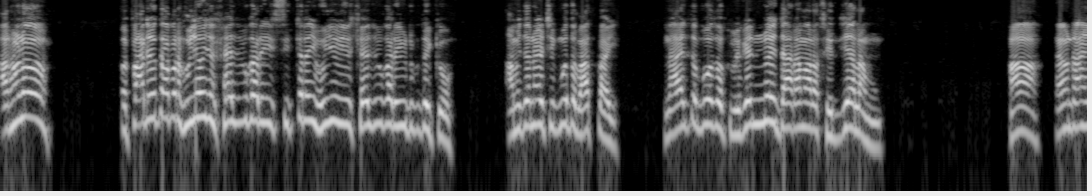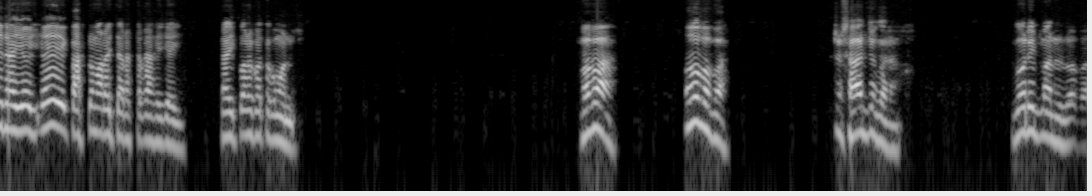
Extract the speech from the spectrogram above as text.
আর হলো ওই পারেও তো আবার হুইয়ে ফেসবুক আর হুইয়ে হয়েছে ফেসবুক আর ইউটিউব দেখো। আমি যেন ঠিক মতো ভাত পাই। নাইলে তো বোঝো বিভিন্ন দ্বারা মারা সিদ্ধি আলাম হ্যাঁ এখন রাহি রাহি, ওই, এই কাস্টমার আইতে আর একটা রাহি যাই। তাই পরে কত কমান। বাবা, ও বাবা, একটু সাহায্য করেন গরিব মানুষ বাবা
